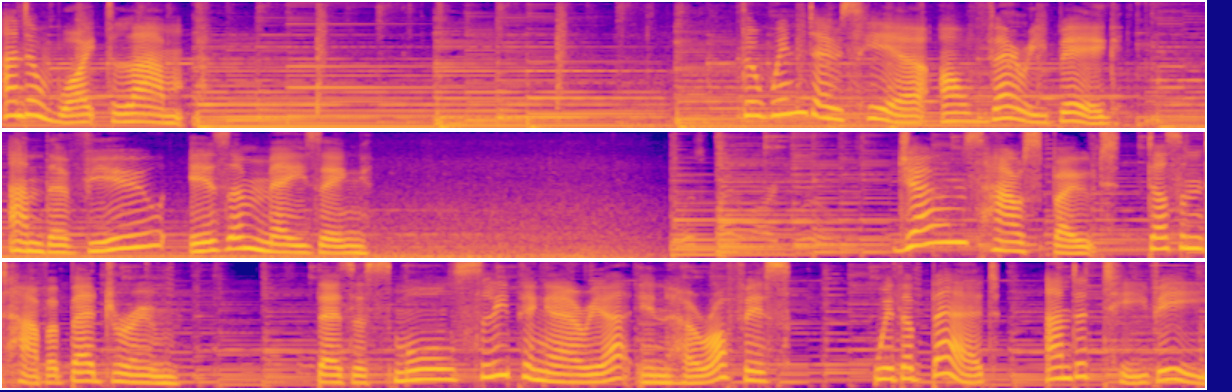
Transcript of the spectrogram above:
and a white lamp. The windows here are very big, and the view is amazing. Joan's houseboat doesn't have a bedroom. There's a small sleeping area in her office with a bed and a TV.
